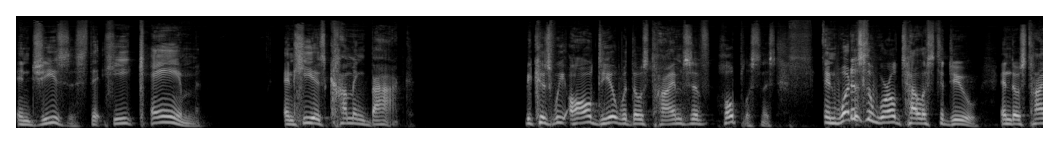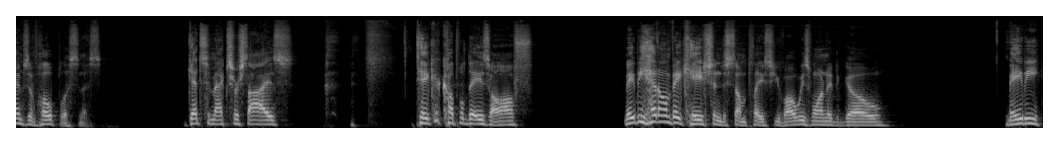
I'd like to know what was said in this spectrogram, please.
in Jesus, that He came and He is coming back. Because we all deal with those times of hopelessness. And what does the world tell us to do in those times of hopelessness? Get some exercise, take a couple days off, maybe head on vacation to some place you've always wanted to go. Maybe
